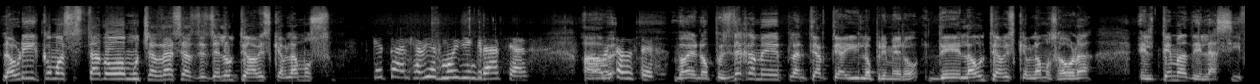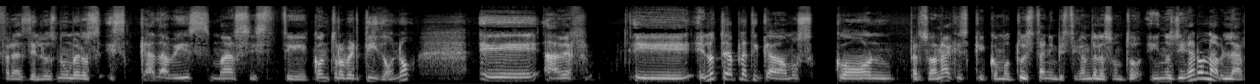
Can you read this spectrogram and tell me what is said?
Lauri, ¿cómo has estado? Muchas gracias desde la última vez que hablamos. ¿Qué tal, Javier? Muy bien, gracias. ¿Cómo está usted? Bueno, pues déjame plantearte ahí lo primero. De la última vez que hablamos ahora, el tema de las cifras, de los números, es cada vez más este, controvertido, ¿no? Eh, a ver, eh, el otro día platicábamos con personajes que como tú están investigando el asunto y nos llegaron a hablar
